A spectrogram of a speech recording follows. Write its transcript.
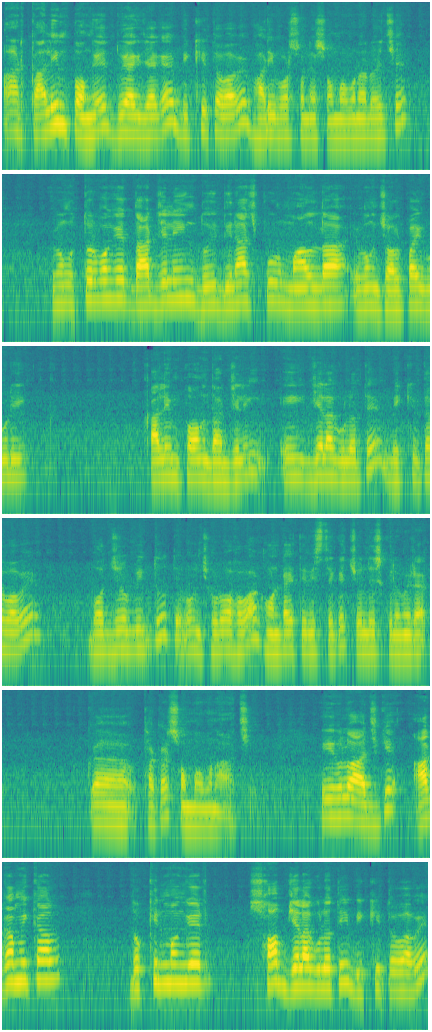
আর কালিম্পংয়ে দু এক জায়গায় বিক্ষিপ্তভাবে ভারী বর্ষণের সম্ভাবনা রয়েছে এবং উত্তরবঙ্গের দার্জিলিং, দুই দিনাজপুর, মালদা এবং জলপাইগুড়ি, কালিম্পং, দার্জিলিং এই জেলাগুলোতে বিক্ষিপ্তভাবে বজ্রবিদ্যুৎ এবং ঝোড়ো হাওয়া ঘন্টায় তিরিশ থেকে চল্লিশ কিলোমিটার থাকার সম্ভাবনা আছে। এই হলো আজকে। আগামীকাল দক্ষিণবঙ্গের সব জেলাগুলোতেই বিক্ষিপ্তভাবে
